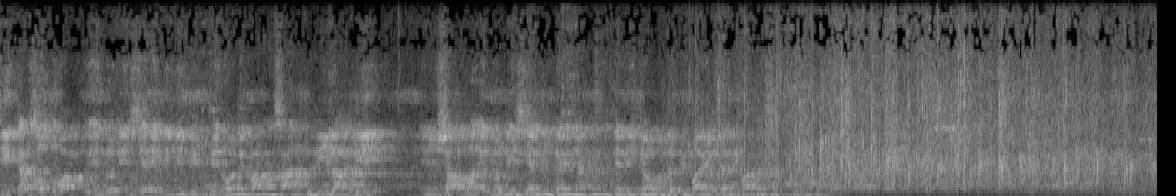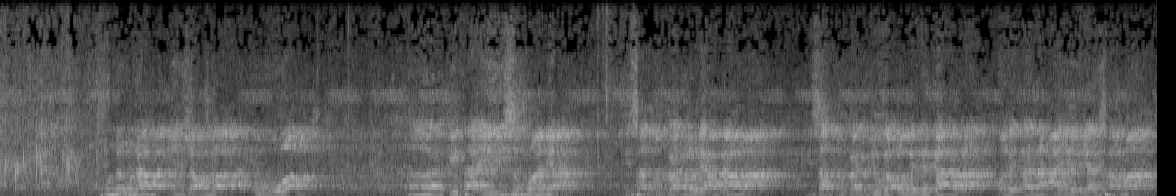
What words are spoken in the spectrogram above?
jika suatu waktu Indonesia ini dipimpin oleh para santri lagi insya Allah Indonesia juga ini akan menjadi jauh lebih baik daripada sebelumnya. Mudah-mudahan insya Allah ukhuwah uh, kita ini semuanya disatukan oleh agama disatukan juga oleh negara oleh tanah air yang sama.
